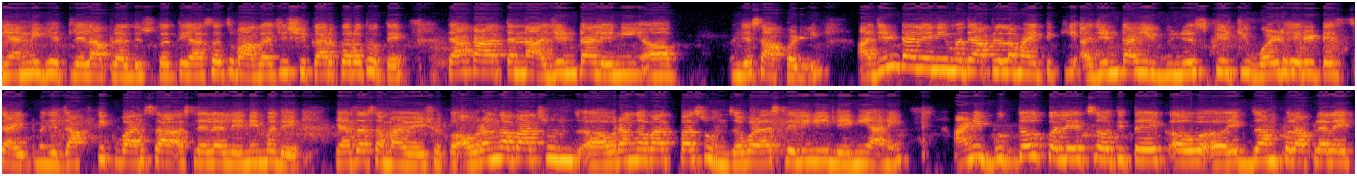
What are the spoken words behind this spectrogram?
यांनी घेतलेला आपल्याला दिसतो ते असंच वाघाची शिकार करत होते. त्या काळात त्यांना अजिंठा लेणी म्हणजे सापडली. अजिंठा लेणीमध्ये आपल्याला माहिती की अजिंठा ही युनेस्कोची वर्ल्ड हेरिटेज साईट म्हणजे जागतिक वारसा असलेल्या लेणीमध्ये याचा समावेश होतो. औरंगाबादून औरंगाबादपासून जवळ असलेली ही लेणी आहे. आणि बुद्ध कलेचं तिथं एक एक्झाम्पल आपल्याला एक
